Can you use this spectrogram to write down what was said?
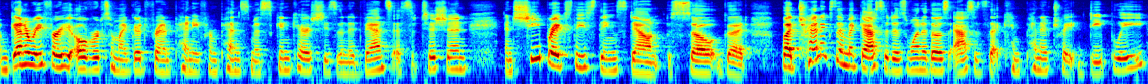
I'm going to refer you over to my good friend Penny from Penn Smith Skincare. She's an advanced esthetician and she breaks these things down so good. But tranexamic acid is one of those acids that can penetrate deeply.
